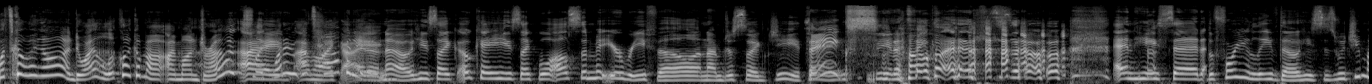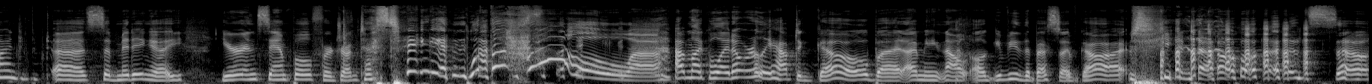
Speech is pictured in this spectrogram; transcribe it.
what's going on? Do I look like I'm a, I'm on drugs? Like, what are, what's I'm like, happening? I don't know. He's like, okay. He's like, well, I'll submit your refill, and I'm just like, gee, thanks. Thanks. You know. and, so, and he said, before you leave, though, he says, would you mind uh, submitting a urine sample for drug testing? And what the Oh, I'm like, well, I don't really have to go, but I mean, I'll, I'll give you the best I've got, you know? So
